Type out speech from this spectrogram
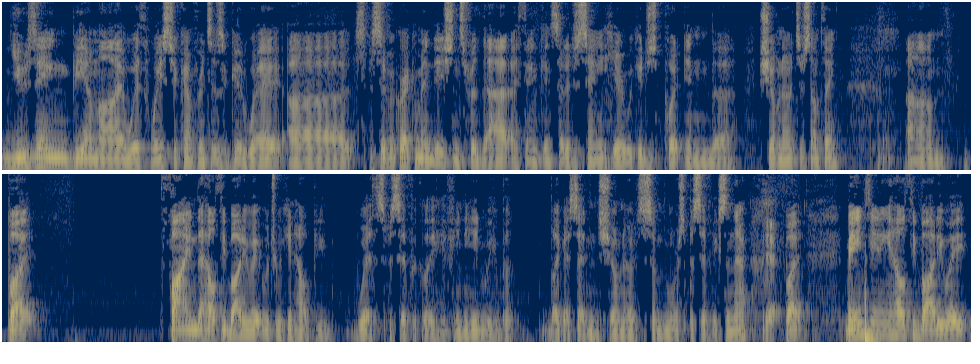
using BMI with waist circumference is a good way. Uh, specific recommendations for that, I think, instead of just saying it here, we could just put in the show notes or something. Um, but find the healthy body weight, which we can help you with specifically if you need. We can put, like I said, in the show notes, some more specifics in there. Yeah. But maintaining a healthy body weight,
